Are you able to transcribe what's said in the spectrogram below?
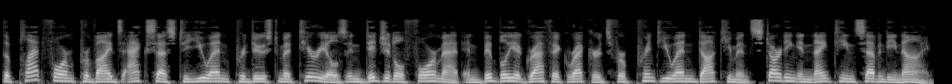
The platform provides access to UN-produced materials in digital format and bibliographic records for print UN documents starting in 1979.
